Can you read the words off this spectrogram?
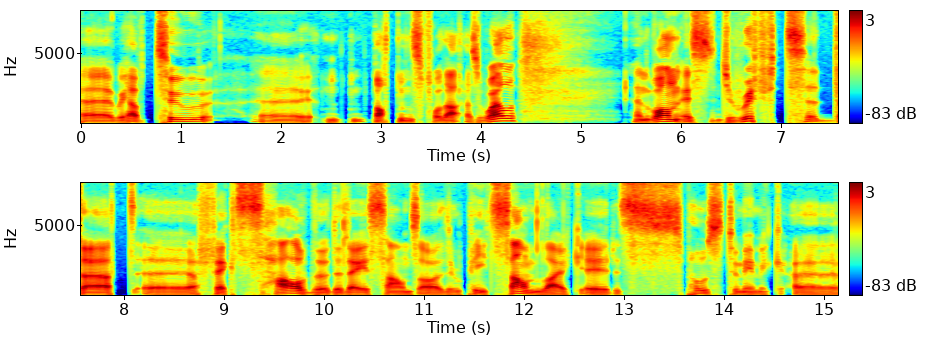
Uh, we have two uh, buttons for that as well and one is drift that uh, affects how the delay sounds or the repeats sound like. It's supposed to mimic uh,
